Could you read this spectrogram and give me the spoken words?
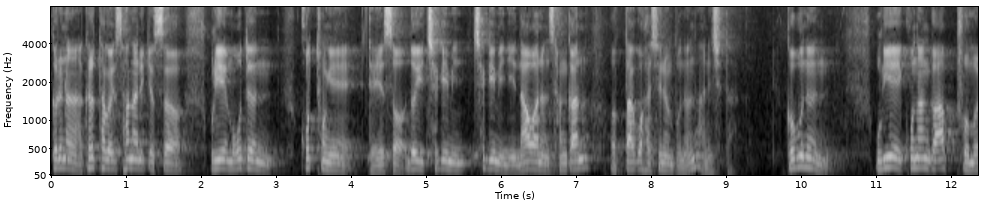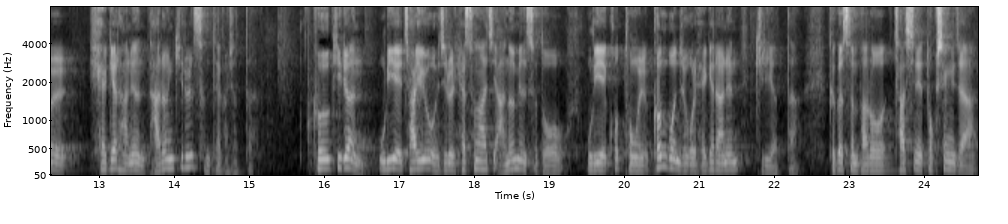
그러나 그렇다고 해서 하나님께서 우리의 모든 고통에 대해서 너희 책임인, 책임이니 나와는 상관없다고 하시는 분은 아니시다. 그분은 우리의 고난과 아픔을 해결하는 다른 길을 선택하셨다. 그 길은 우리의 자유 의지를 훼손하지 않으면서도 우리의 고통을 근본적으로 해결하는 길이었다. 그것은 바로 자신의 독생자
